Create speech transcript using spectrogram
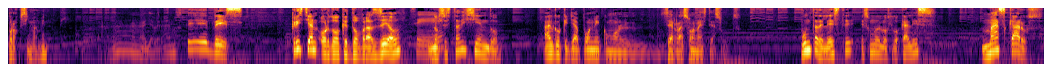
próximamente. Ah, ya verán ustedes. Cristian Ordoque do Brasil sí. nos está diciendo algo que ya pone como el, se razona este asunto. Punta del Este es uno de los locales más caros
